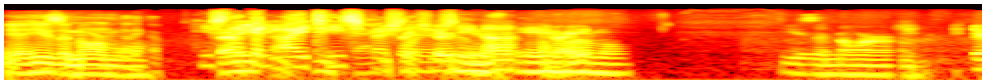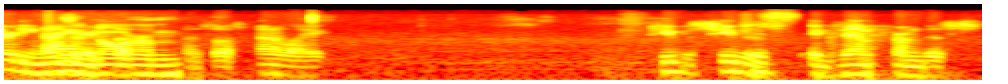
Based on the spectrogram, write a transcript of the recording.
Yeah, he's a normal. Like a- He's I like mean, an she- IT she's specialist. He's, She's 39, right? anormal. He's a norm. She's 39 He's a or norm. something, so it's kind of like she was she was She's- exempt from this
